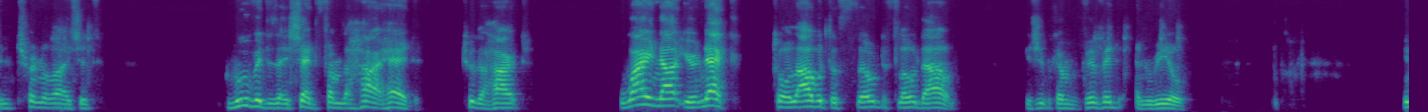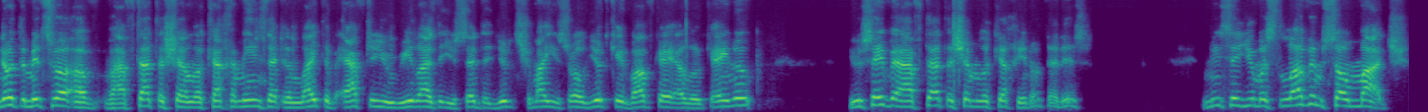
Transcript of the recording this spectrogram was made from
internalize it, move it, as I said, from the head to the heart. Widen out your neck to allow it to flow to flow down. It should become vivid and real. You know what the mitzvah of V'aftat Hashem Lokecha means? That in light of after you realize that you said that Yud Shema Yisrael Yud Ke Vav Ke Elokeinu, you say V'aftat Hashem Lokecha. You know what that is? It means that you must love Him so much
